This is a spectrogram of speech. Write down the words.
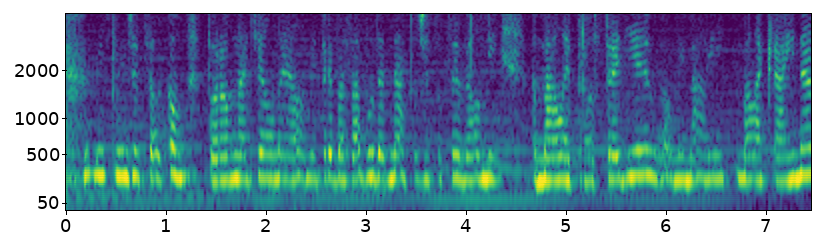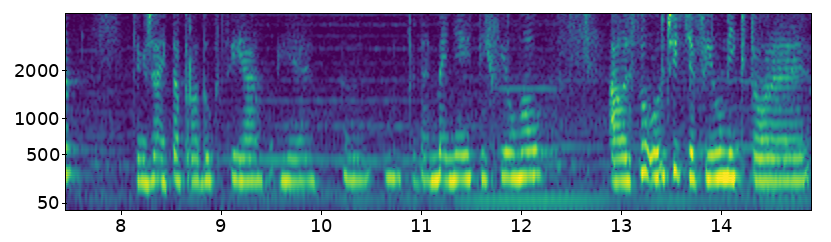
Myslím, že celkom porovnateľné, ale netreba zabúdať na to, že toto je veľmi malé prostredie, veľmi malý, malá krajina. Takže aj tá produkcia je Hm, teda menej tých filmov. Ale sú určite filmy, ktoré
